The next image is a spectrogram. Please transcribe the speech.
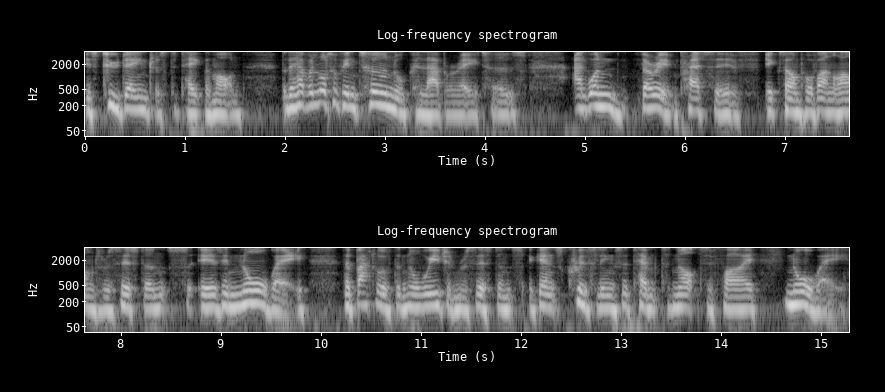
it's too dangerous to take them on. But they have a lot of internal collaborators. And one very impressive example of unarmed resistance is in Norway, the Battle of the Norwegian Resistance against Quisling's attempt to Nazify Norway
